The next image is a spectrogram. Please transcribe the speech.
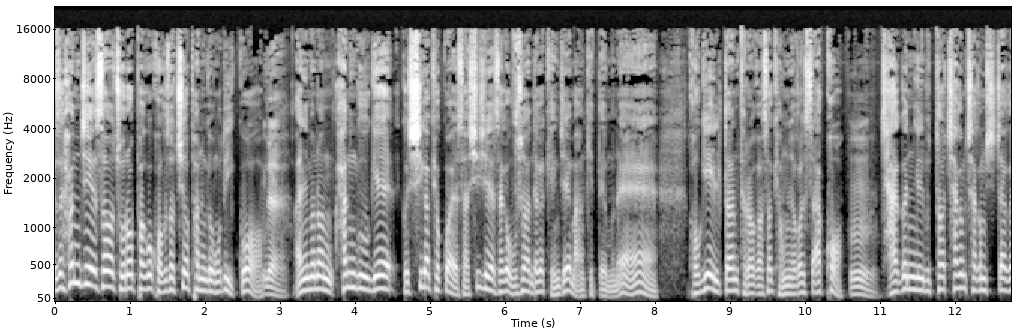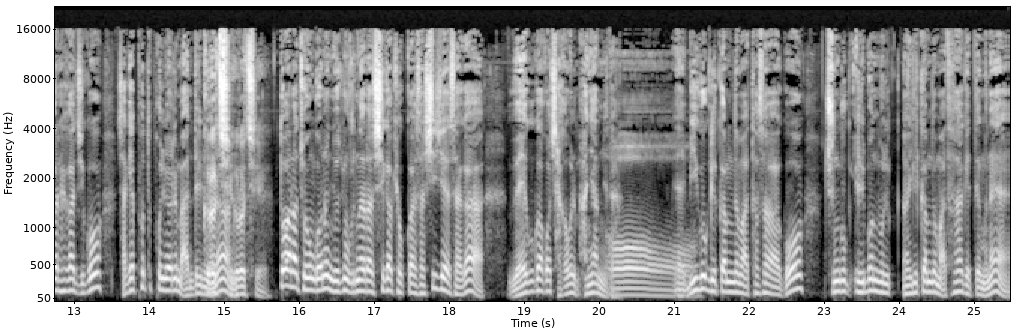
그래서 현지에서 졸업하고 거기서 취업하는 경우도 있고 네. 아니면은 한국의 그 시각 효과 회사, CG 회사가 우수한 데가 굉장히 많기 때문에 거기에 일단 들어가서 경력을 쌓고 음. 작은 일부터 차근차근 시작을 해가지고 자기 포트폴리오를 만들면 그렇지, 그렇지. 또 하나 좋은 거는 요즘 우리나라 시각 효과 회사 CG 회사가 외국하고 작업을 많이 합니다. 오. 예, 미국 일감도 맡아서 하고 중국, 일본 물- 어, 일감도 맡아서 하기 때문에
